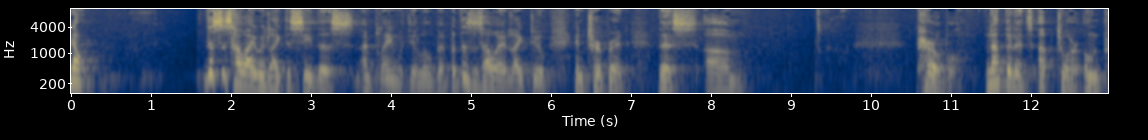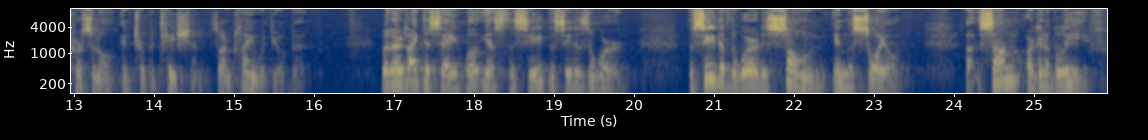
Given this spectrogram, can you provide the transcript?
Now, this is how I would like to see this. I'm playing with you a little bit, but this is how I'd like to interpret this um, parable. Not that it's up to our own personal interpretation, so I'm playing with you a bit. But I would like to say, well, yes, the seed, the seed is the word. The seed of the word is sown in the soil. Uh, some are going to believe.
